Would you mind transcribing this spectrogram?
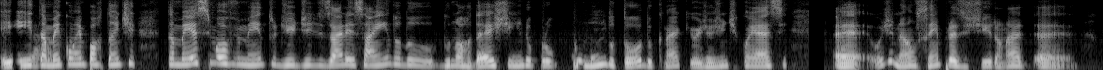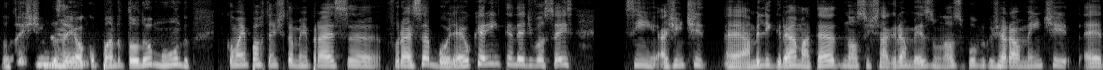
E também como é importante também esse movimento de, de designers saindo do, do Nordeste, indo para o mundo todo, né? Que hoje a gente conhece é, hoje não, sempre existiram, né? É, nordestinos uhum. aí ocupando todo o mundo, como é importante também para essa furar essa bolha. Eu queria entender de vocês, sim, a gente, é, a Miligrama, até nosso Instagram mesmo, nosso público geralmente é,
